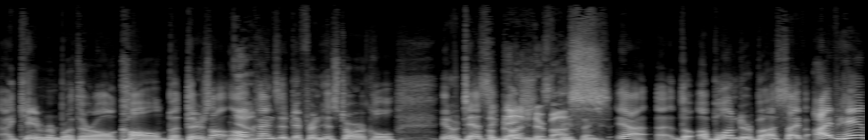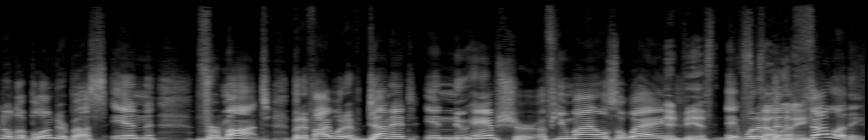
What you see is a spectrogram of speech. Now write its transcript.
I can't remember what they're all called, but there's all, all kinds of different historical, you know, designations of these things. Yeah, uh, the, a blunderbuss. I've, I've handled a blunderbuss in Vermont, but if I would have done it in New Hampshire, a few miles away, It'd be a it would have been a felony. felony.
